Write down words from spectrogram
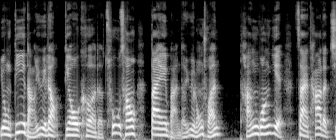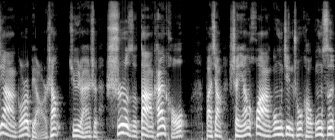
用低档玉料雕刻的粗糙呆板的玉龙船，谭光业在他的价格表上，居然是狮子大开口。把向沈阳化工进出口公司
